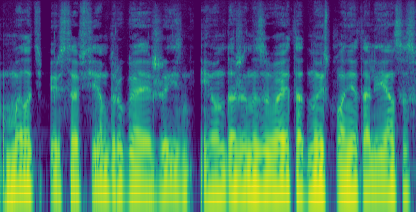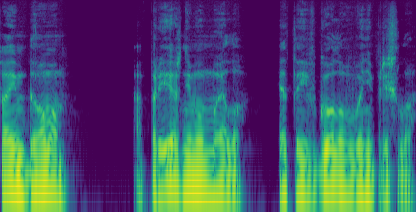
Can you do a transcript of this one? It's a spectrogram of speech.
У Мэла теперь совсем другая жизнь, и он даже называет одну из планет Альянса своим домом. А прежнему Мэлу это и в голову бы не пришло.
